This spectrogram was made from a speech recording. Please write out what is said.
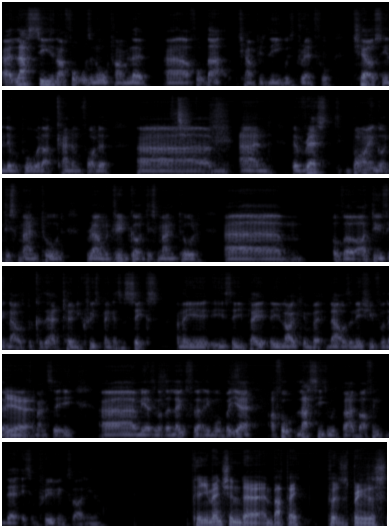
Uh, last season, I thought was an all-time low. Uh, I thought that Champions League was dreadful. Chelsea and Liverpool were like cannon fodder, um, and the rest. Bayern got dismantled. Real Madrid got dismantled. Um, although I do think that was because they had Toni Kroos playing as a six. I know you, you said you play you like him, but that was an issue for them yeah. Man City. Um, he hasn't got the legs for that anymore. But yeah, I thought last season was bad, but I think that it's improving slightly now. Okay, you mentioned uh, Mbappe. Puts brings us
